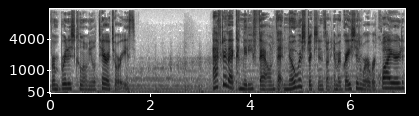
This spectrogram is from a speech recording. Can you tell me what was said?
from British colonial territories. After that committee found that no restrictions on immigration were required,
